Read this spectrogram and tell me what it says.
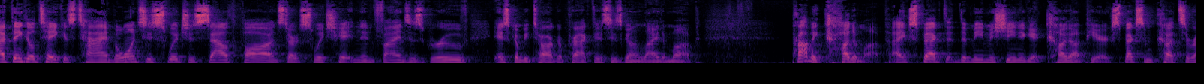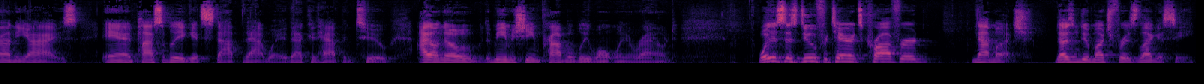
I think he'll take his time, but once he switches southpaw and starts switch hitting and finds his groove, it's going to be target practice. He's going to light him up. Probably cut him up. I expect the Mean Machine to get cut up here. Expect some cuts around the eyes, and possibly it gets stopped that way. That could happen too. I don't know. The Mean Machine probably won't win a round. What does this do for Terrence Crawford? Not much. Doesn't do much for his legacy.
